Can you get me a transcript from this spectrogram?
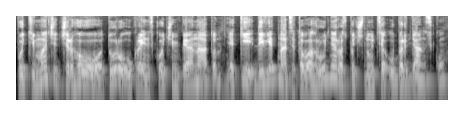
Потім матчі чергового туру українського чемпіонату, які 19 грудня розпочнуться у Бердянську.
